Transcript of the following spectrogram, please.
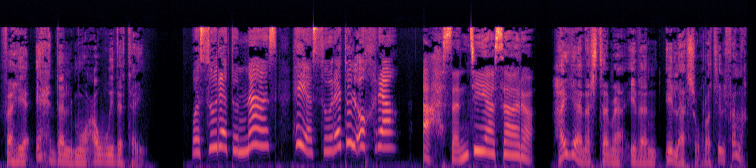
فهي إحدى المعوذتين. وسورة الناس هي السورة الأخرى. أحسنت يا سارة. هيا نستمع إذن إلى سورة الفلق.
